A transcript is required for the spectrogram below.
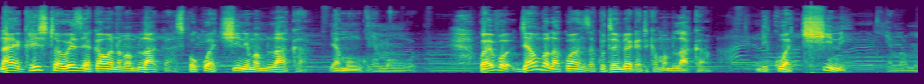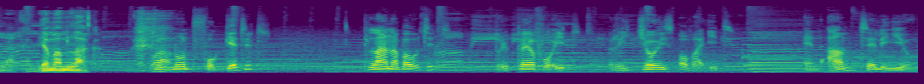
Naye kristo hawezi akawa na mamlaka asipokuwa chini ya mamlaka ya mungu. Ya Mungu. Kwa hivyo jambo la kwanza kutembea katika mamlaka ni kuwa chini ya mamlaka. ya mamlaka Do not forget it, plan about it, prepare for it, rejoice over it. And I'm telling you,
